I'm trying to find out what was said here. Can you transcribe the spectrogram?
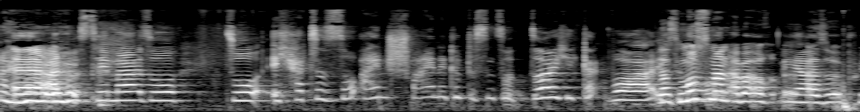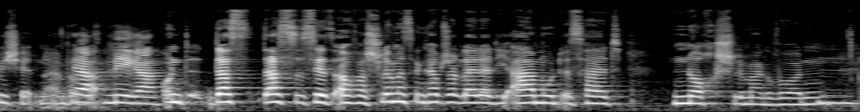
Äh, anderes Thema. So, so, ich hatte so ein Schweineglück. Das sind so solche. Boah, das muss man aber auch ja. also appreciaten einfach. Ja, mega. Und das, das ist jetzt auch was Schlimmes in Kapstadt. Leider die Armut ist halt noch schlimmer geworden. Mm,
